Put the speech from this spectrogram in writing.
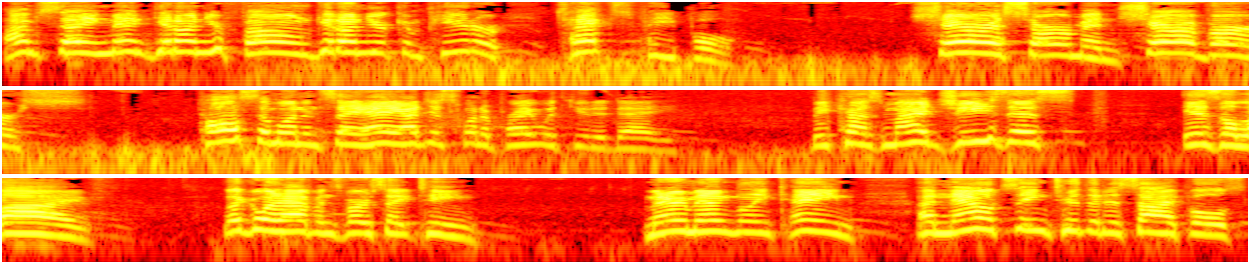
I'm saying, man, get on your phone, get on your computer, text people, share a sermon, share a verse. Call someone and say, hey, I just want to pray with you today because my Jesus is alive. Look at what happens, verse 18. Mary Magdalene came announcing to the disciples,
